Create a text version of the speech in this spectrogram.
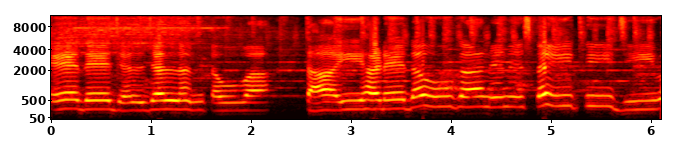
ಎದೆ ಜಲ್ ಜಲ್ಲಂತವ್ವ. ತಾಯಿ ಹಡೆದೌಗ ನೆನೆಸ್ತೈತಿ ಜೀವ.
